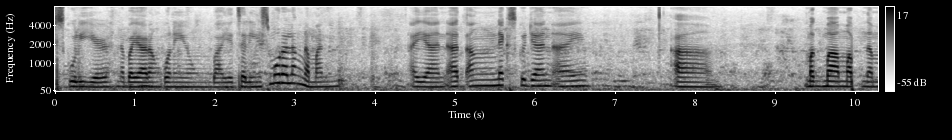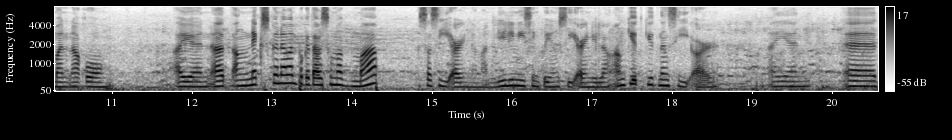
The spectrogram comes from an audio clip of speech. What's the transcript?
school year. Nabayaran ko na yung bayad sa linis. Mura lang naman. Ayan. At ang next ko dyan ay ah, magmamap naman ako. Ayan. At ang next ko naman pagkatapos ko magmap sa CR naman. Lilinisin ko yung CR nilang. Ang cute-cute ng CR. Ayan. At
